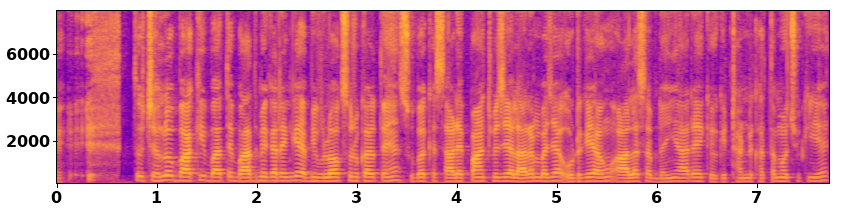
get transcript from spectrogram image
तो चलो बाकी बातें बाद में करेंगे। अभी व्लॉग शुरू करते हैं। सुबह के साढ़े पाँच बजे अलार्म बजा। उठ गया हूँ। आलस अब नहीं आ रहे क्योंकि ठंड खत्म हो चुकी है।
